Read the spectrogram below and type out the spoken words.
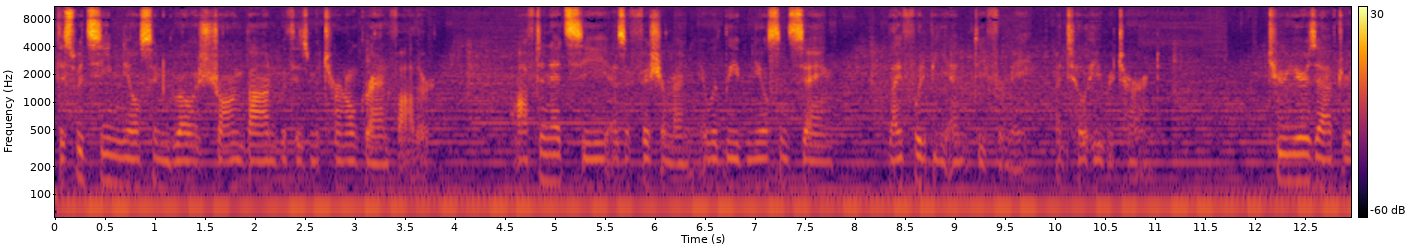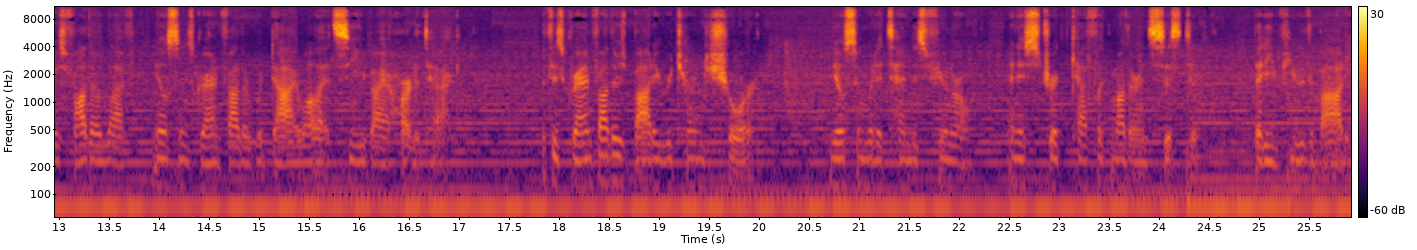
This would see Nilsen grow a strong bond with his maternal grandfather. Often at sea as a fisherman, it would leave Nilsen saying, Life would be empty for me until he returned. Two years after his father left, Nilsen's grandfather would die while at sea by a heart attack. With his grandfather's body returned to shore, Nilsen would attend his funeral, and his strict Catholic mother insisted that he view the body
